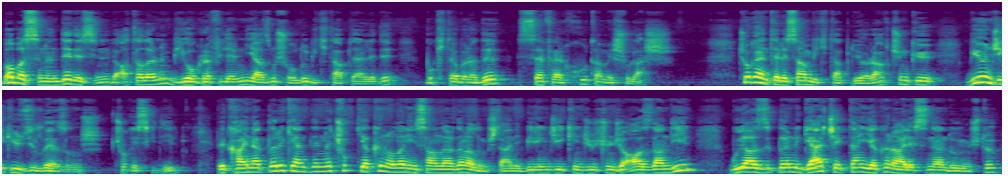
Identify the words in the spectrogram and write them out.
babasının, dedesinin ve atalarının biyografilerini yazmış olduğu bir kitap derledi. Bu kitabın adı Sefer Huta Meşulaş. Çok enteresan bir kitap diyor Rav çünkü bir önceki yüzyılda yazılmış. Çok eski değil. Ve kaynakları kendilerine çok yakın olan insanlardan alınmıştı. Hani birinci, ikinci, üçüncü azdan değil bu yazdıklarını gerçekten yakın ailesinden duymuştu.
